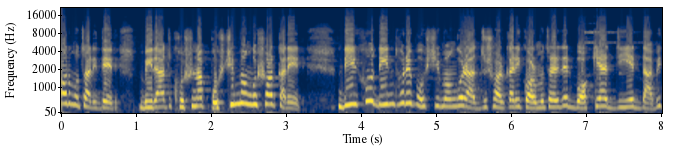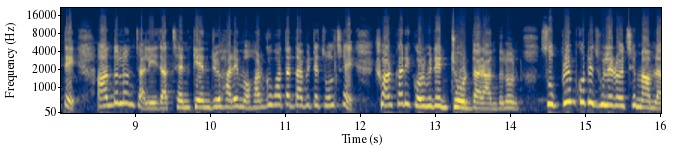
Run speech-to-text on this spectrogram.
কর্মচারীদের। বিরাট ঘোষণা পশ্চিমবঙ্গ সরকারের। দীর্ঘদিন ধরে পশ্চিমবঙ্গ রাজ্য সরকারি কর্মচারীদের বকেয়া ডিএর দাবিতে আন্দোলন চালিয়ে যাচ্ছেন। কেন্দ্রীয় হারে মহার্ঘ ভাতার দাবিতে চলছে সরকারি কর্মীদের জোরদার আন্দোলন। সুপ্রিম কোর্টে ঝুলে রয়েছে মামলা,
